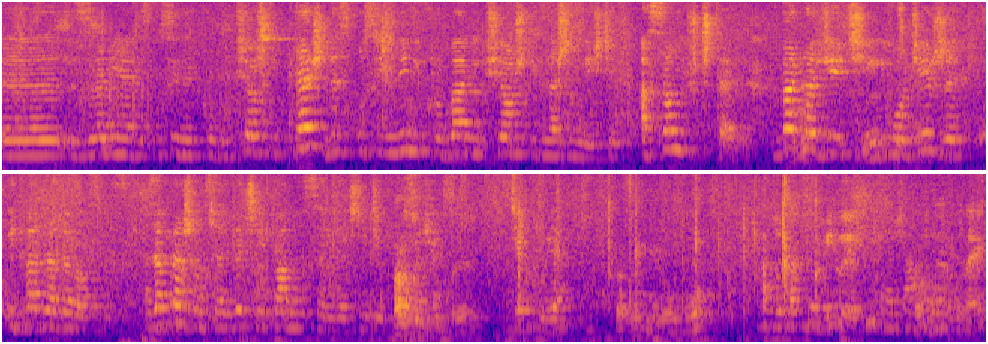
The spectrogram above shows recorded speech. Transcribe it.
y, z ramienia dyskusyjnych klubów książki, też dyskusyjnymi klubami książki w naszym mieście, a są już cztery. Dwa dla dzieci i młodzieży i dwa dla dorosłych. Zapraszam serdecznie, panu serdecznie dziękuję. Bardzo dziękuję. Dziękuję. Bardzo miło było. A to taki miły. Warunek.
